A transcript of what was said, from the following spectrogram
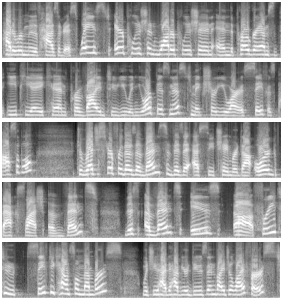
how to remove hazardous waste, air pollution, water pollution, and the programs that the EPA can provide to you and your business to make sure you are as safe as possible. To register for those events, visit scchamber.org backslash event. This event is uh, free to Safety Council members, which you had to have your dues in by July 1st.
